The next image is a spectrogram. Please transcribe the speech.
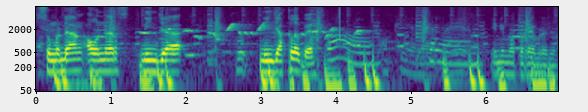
Sumedang Owners Ninja Ninja Club ya. Wow. Keren. Ini motornya brother.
